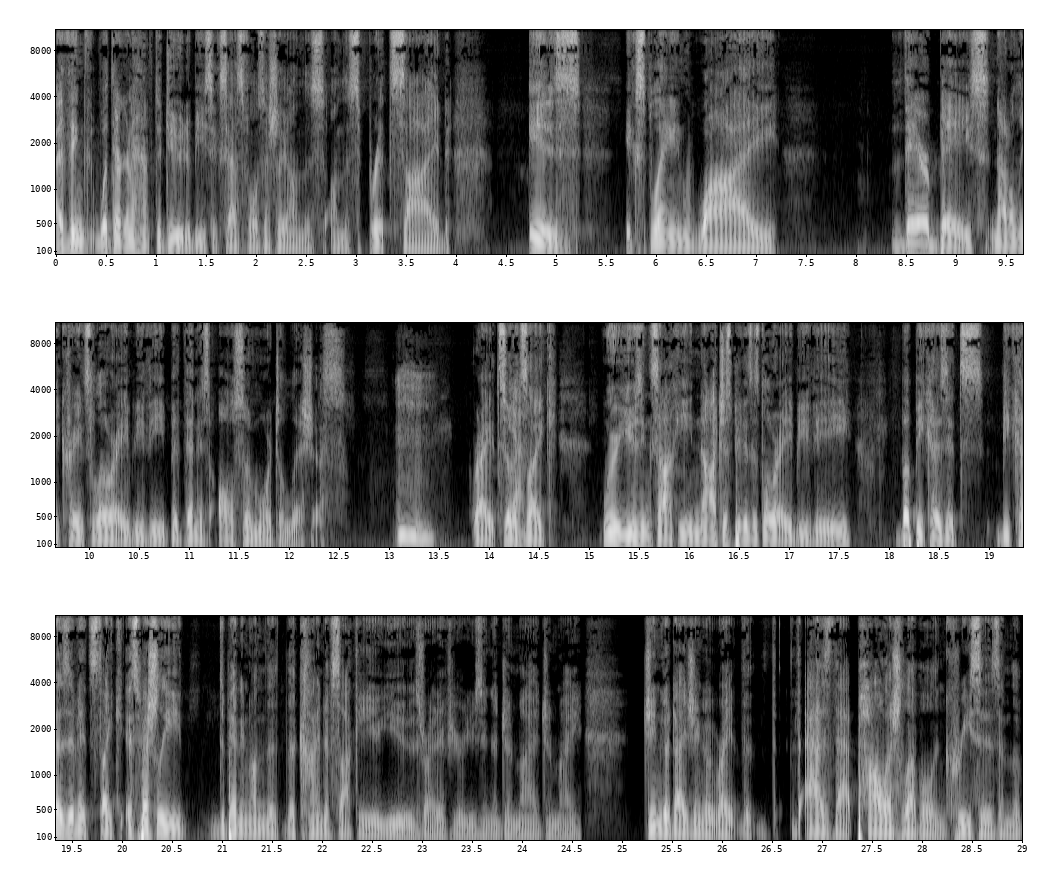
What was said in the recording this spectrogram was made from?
I think what they're going to have to do to be successful, especially on this on the spritz side, is explain why their base not only creates lower ABV, but then is also more delicious. hmm Right. So Yeah. it's like we're using sake not just because it's lower ABV, but because it's because of its like especially depending on the the kind of sake you use, right? If you're using a Junmai, Junmai Ginjo Dai Jingo, right? The, the, as that polish level increases and the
